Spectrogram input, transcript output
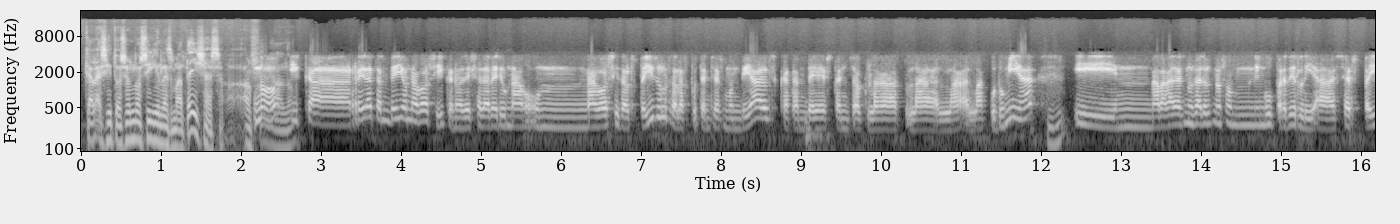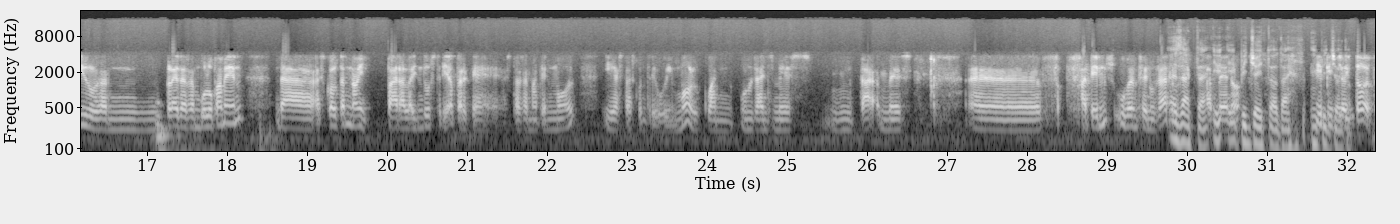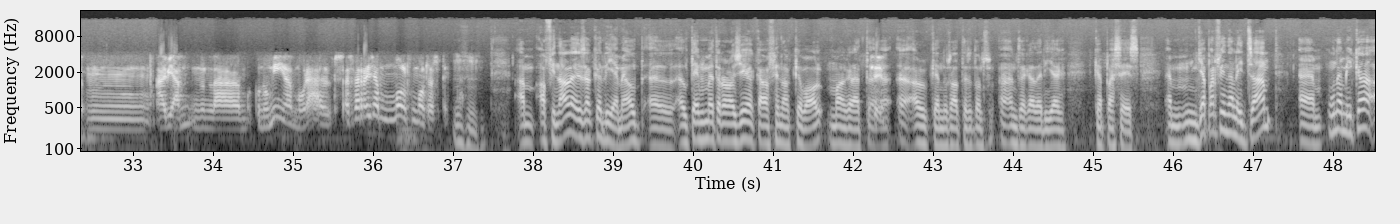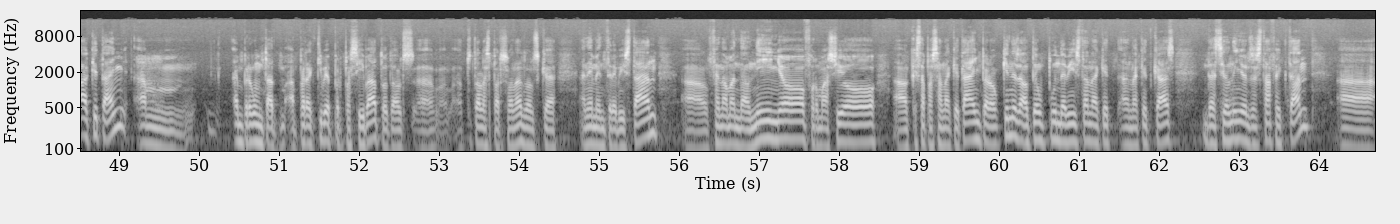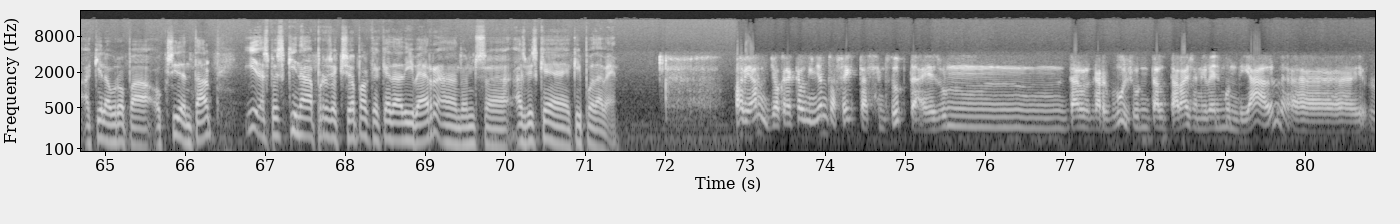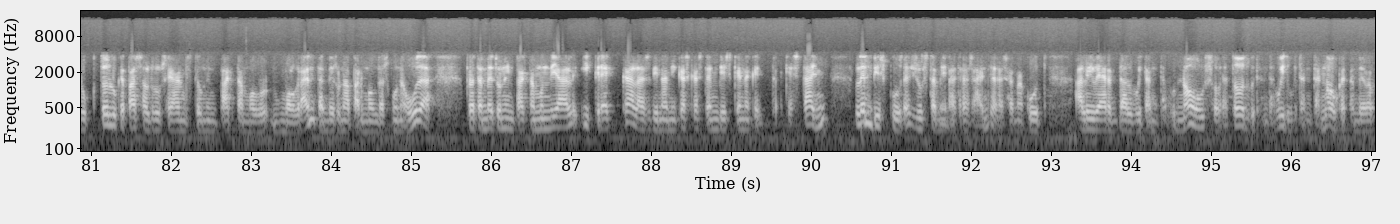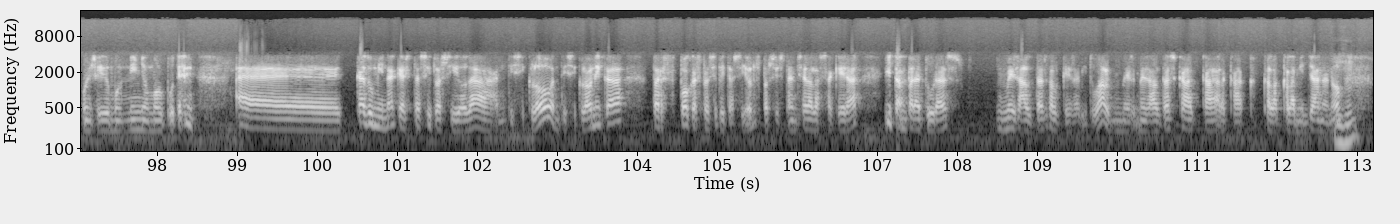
que les situacions no siguin les mateixes al final, no? no? i que darrere també hi ha un negoci, que no deixa d'haver-hi un negoci dels països, de les potències mundials, que també està en joc l'economia, uh mhm. -huh. i a vegades nosaltres no som ningú per dir-li a certs països en ple desenvolupament de, escolta'm, noi, para la indústria perquè estàs emetent molt i estàs contribuint molt, quan uns anys més, ta, més eh, fa temps ho vam fer nosaltres. Exacte, també, I, no? i pitjor i tot, eh? I, I pitjor, pitjor i tot. Mm, aviam, l'economia, morals, es barreja en molts, molts aspectes. Mm -hmm. um, al final és el que diem, eh? el, el, el temps meteorològic acaba fent el que vol, malgrat sí. eh, el que nosaltres doncs, ens agradaria que passés. Um, ja per finalitzar, Um, una mica aquest any um, hem preguntat per activa i per passiva a, tots els, a, a totes les persones doncs, que anem entrevistant el fenomen del Niño, formació, el que està passant aquest any, però quin és el teu punt de vista en aquest, en aquest cas de si el Niño ens està afectant uh, aquí a l'Europa occidental i després quina projecció pel que queda d'hivern uh, doncs, uh, has vist que, que hi pot haver? Aviam, jo crec que el ens afecta, sens dubte. És un del garbuix, un daltabaix a nivell mundial. Eh, tot el que passa als oceans té un impacte molt, molt gran, també és una part molt desconeguda, però també té un impacte mundial i crec que les dinàmiques que estem visquent aquest, aquest any l'hem viscuda justament altres anys. Ara se m'acut a l'hivern del 89, sobretot, 88-89, que també va coincidir amb un Niño molt potent, eh, que domina aquesta situació d'anticicló, anticiclònica, per poques precipitacions, persistència de la sequera i temperatures més altes del que és habitual, més, més altes que, que, que, que, la, que la mitjana, no? Uh mhm. -huh.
